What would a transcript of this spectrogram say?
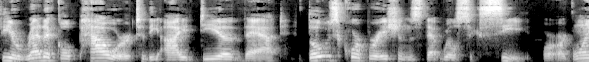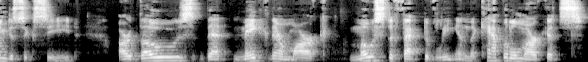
theoretical power to the idea that those corporations that will succeed or are going to succeed are those that make their mark most effectively in the capital markets,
